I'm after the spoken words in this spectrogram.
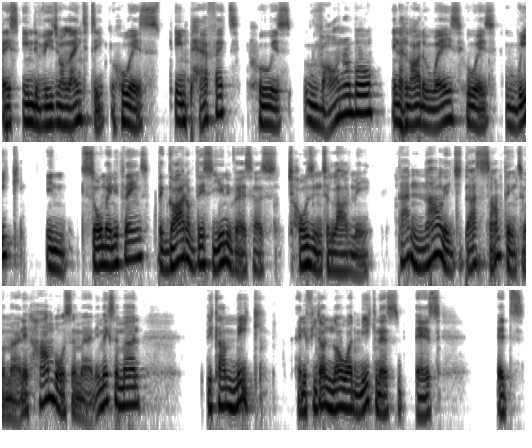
This individual entity who is imperfect, who is vulnerable in a lot of ways, who is weak in so many things. The God of this universe has chosen to love me that knowledge does something to a man. It humbles a man. It makes a man become meek. And if you don't know what meekness is, It's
